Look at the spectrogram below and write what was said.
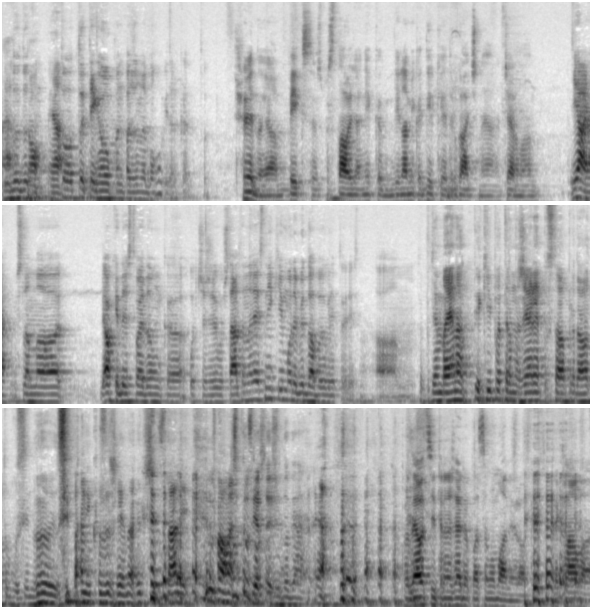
Ja, do, do, no, ja. to, to je tega open, pač da ne bomo videli. Še vedno, ja, beg se vzpostavlja, neka dinamika dirke je drugačna, ja, načeloma. Ja, ja, mislim, uh, ja, okay, dejstvo je, da on, ki hoče že v štartu narediti nekaj, mora biti dobro ogret, to je resno. Um, Potem pa ena ekipa trenažerja postavlja pred avtobus in uh, si paniko zažena, še ostali. Pa imaš tudi to se že dogaja. Prodajalci trenažerjev pa samo manj roke, reklama.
